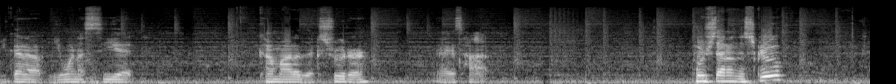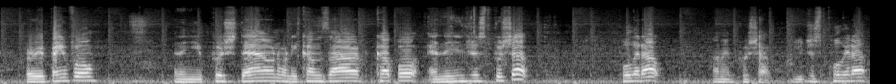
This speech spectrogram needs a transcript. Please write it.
You gotta, you wanna see it come out of the extruder. Yeah, it's hot. Push that on the screw. Very painful. And then you push down when it comes out, a couple, and then you just push up. Pull it out. I mean push up. You just pull it up,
